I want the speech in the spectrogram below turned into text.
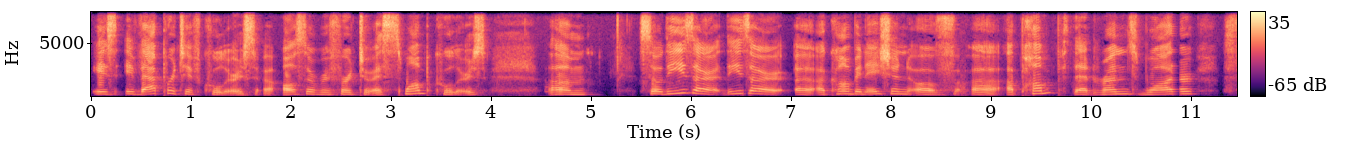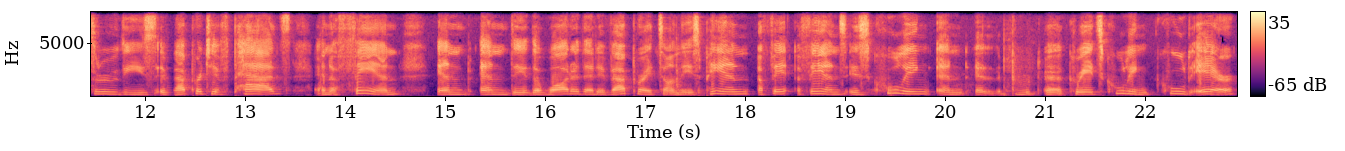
is evaporative coolers uh, also referred to as swamp coolers. Um, so these are these are a, a combination of uh, a pump that runs water through these evaporative pads and a fan, and and the, the water that evaporates on these pan uh, fans is cooling and uh, uh, creates cooling cooled air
